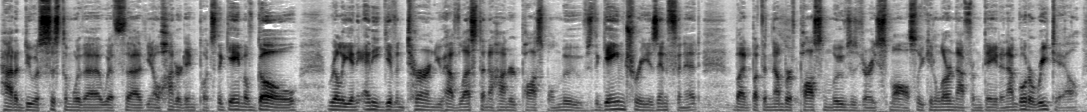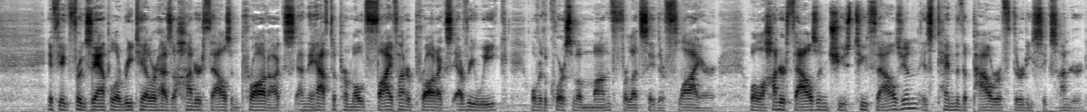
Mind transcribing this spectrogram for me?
how to do a system with a with uh, you know 100 inputs. The game of Go, really in any given turn, you have less than 100 possible moves. The game tree is infinite, but but the number of possible moves is very small. So you can learn that from data. Now go to retail if, you, for example, a retailer has 100,000 products and they have to promote 500 products every week over the course of a month for, let's say, their flyer, well, 100,000 choose 2,000 is 10 to the power of 3,600.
